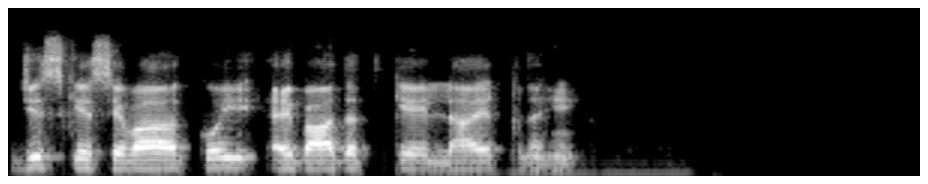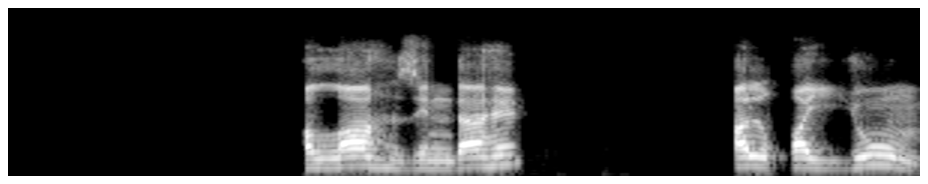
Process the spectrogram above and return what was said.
جس کے سوا کوئی عبادت کے لائق نہیں۔ اللہ زندہ ہے۔ القیوم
